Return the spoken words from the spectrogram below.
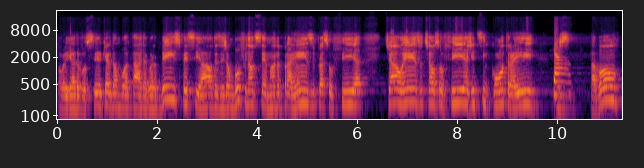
Obrigado a você. quero dar uma boa tarde agora bem especial, desejar um bom final de semana para Enzo e para Sofia. Tchau, Enzo. Tchau, Sofia. A gente se encontra aí. Tchau. Tá bom?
